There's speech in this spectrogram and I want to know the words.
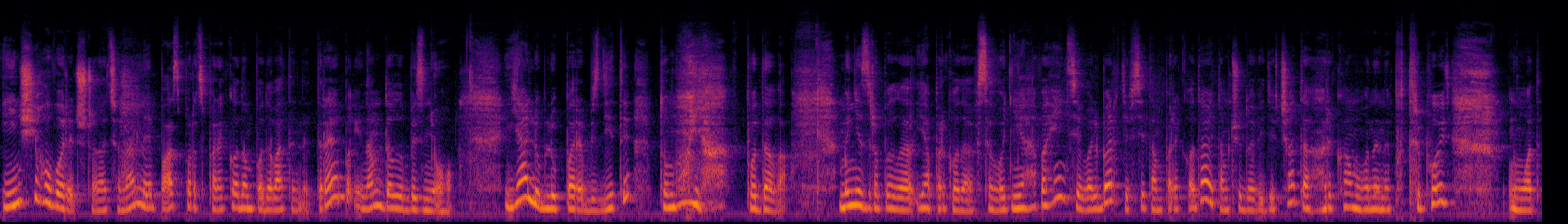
інші говорять, що національний паспорт з перекладом подавати не треба, і нам дали без нього. Я люблю перебздіти, тому я подала. Мені зробили, я перекладаю все в одній агенції, в Альберті, всі там перекладають, там чудові дівчата, рекламу вони не потребують. От.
